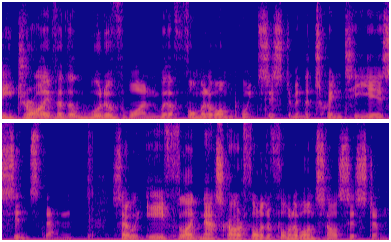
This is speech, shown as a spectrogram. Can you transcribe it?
the driver that would have won with a Formula One point system in the twenty years since then. So if like NASCAR had followed a Formula One style system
